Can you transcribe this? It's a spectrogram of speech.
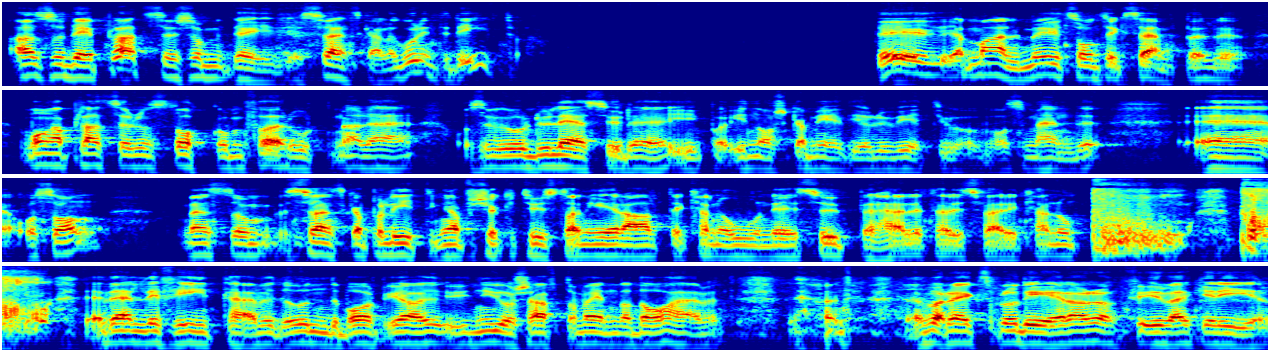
Alltså det är platser som, det, svenskarna går inte dit. Va? Det är, Malmö är ett sådant exempel. Många platser runt Stockholm, förorterna där. Och, så, och du läser ju det i, i norska medier, du vet ju vad som händer Eh, och sånt. Men som svenska politiker försöker tysta ner allt, det är kanon, det är superhärligt här i Sverige, kanon. Det är väldigt fint här, det är underbart, vi har nyårsafton varenda dag här. Det bara exploderar och fyrverkerier.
